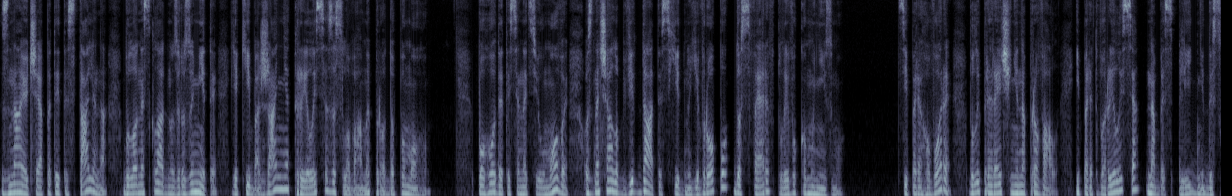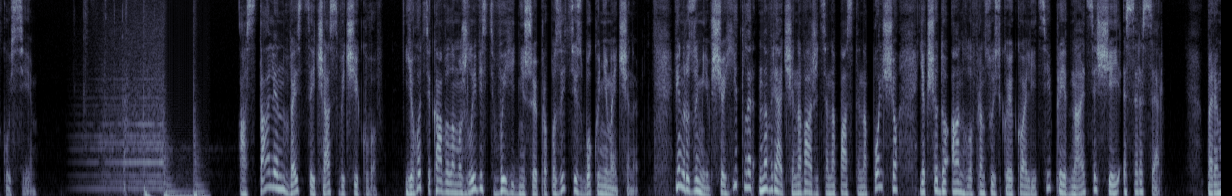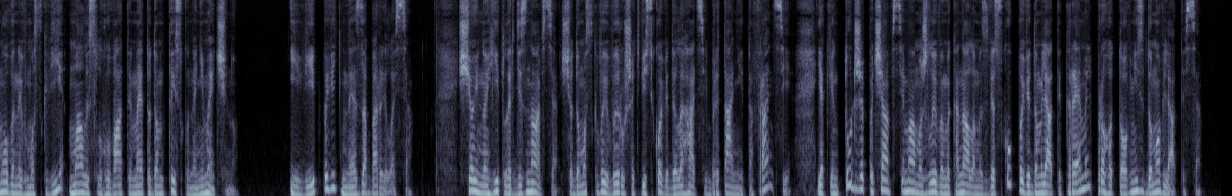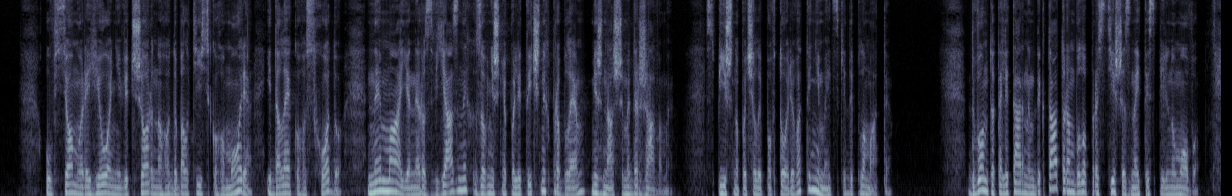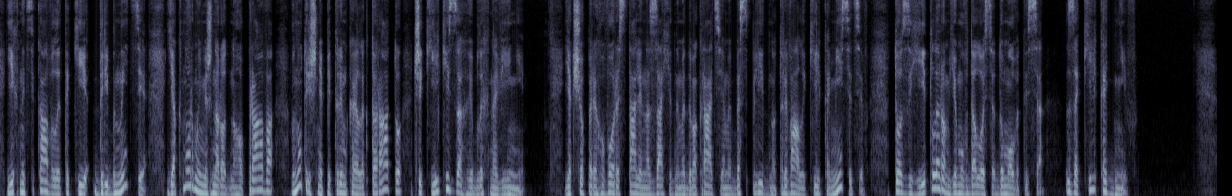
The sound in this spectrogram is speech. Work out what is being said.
Знаючи апетити Сталіна, було нескладно зрозуміти, які бажання крилися за словами про допомогу. Погодитися на ці умови означало б віддати Східну Європу до сфери впливу комунізму. Ці переговори були приречені на провал і перетворилися на безплідні дискусії. А Сталін весь цей час вичікував. Його цікавила можливість вигіднішої пропозиції з боку Німеччини. Він розумів, що Гітлер навряд чи наважиться напасти на Польщу, якщо до англо-французької коаліції приєднається ще й СРСР. Перемовини в Москві мали слугувати методом тиску на Німеччину. І відповідь не забарилася. Щойно Гітлер дізнався, що до Москви вирушать військові делегації Британії та Франції, як він тут же почав всіма можливими каналами зв'язку повідомляти Кремль про готовність домовлятися. У всьому регіоні від Чорного до Балтійського моря і Далекого Сходу немає нерозв'язаних зовнішньополітичних проблем між нашими державами. Спішно почали повторювати німецькі дипломати. Двом тоталітарним диктаторам було простіше знайти спільну мову. Їх не цікавили такі дрібниці, як норми міжнародного права, внутрішня підтримка електорату чи кількість загиблих на війні. Якщо переговори Сталіна з західними демократіями безплідно тривали кілька місяців, то з Гітлером йому вдалося домовитися за кілька днів.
